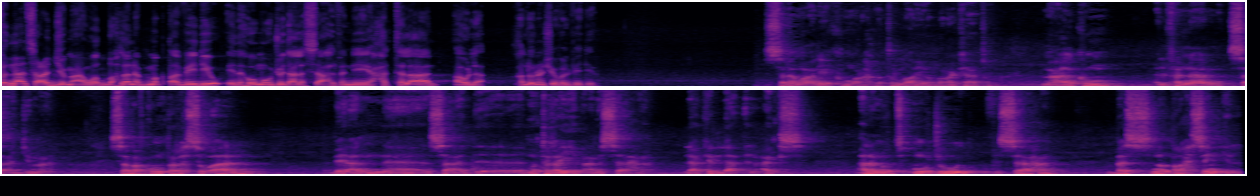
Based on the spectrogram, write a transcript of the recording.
الفنان سعد جمعة وضح لنا بمقطع فيديو إذا هو موجود على الساحة الفنية حتى الآن أو لا. خلونا نشوف الفيديو. السلام عليكم ورحمة الله وبركاته. معكم الفنان سعد جمال سبق وانطرح سؤال بأن سعد متغيب عن الساحة لكن لا العكس. أنا موجود في الساحة بس نطرح سنجل.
